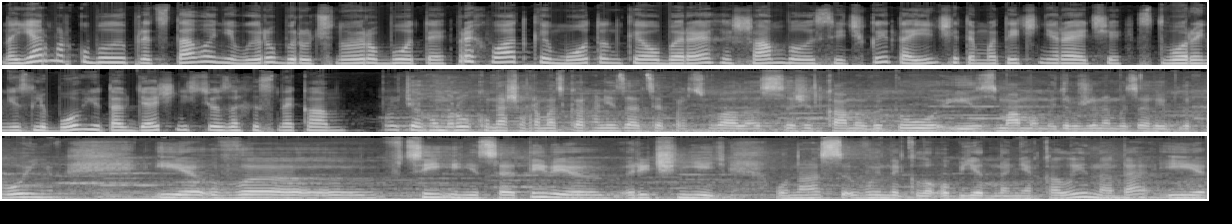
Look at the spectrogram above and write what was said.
На ярмарку були представлені вироби ручної роботи, прихватки, мотанки, обереги, шамбали, свічки та інші тематичні речі, створені з любов'ю та вдячністю захисникам. Протягом року наша громадська організація працювала з жінками ВПО і з мамами дружинами загиблих воїнів. І в, в цій ініціативі річній у нас виникло об'єднання Калина. Да? І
